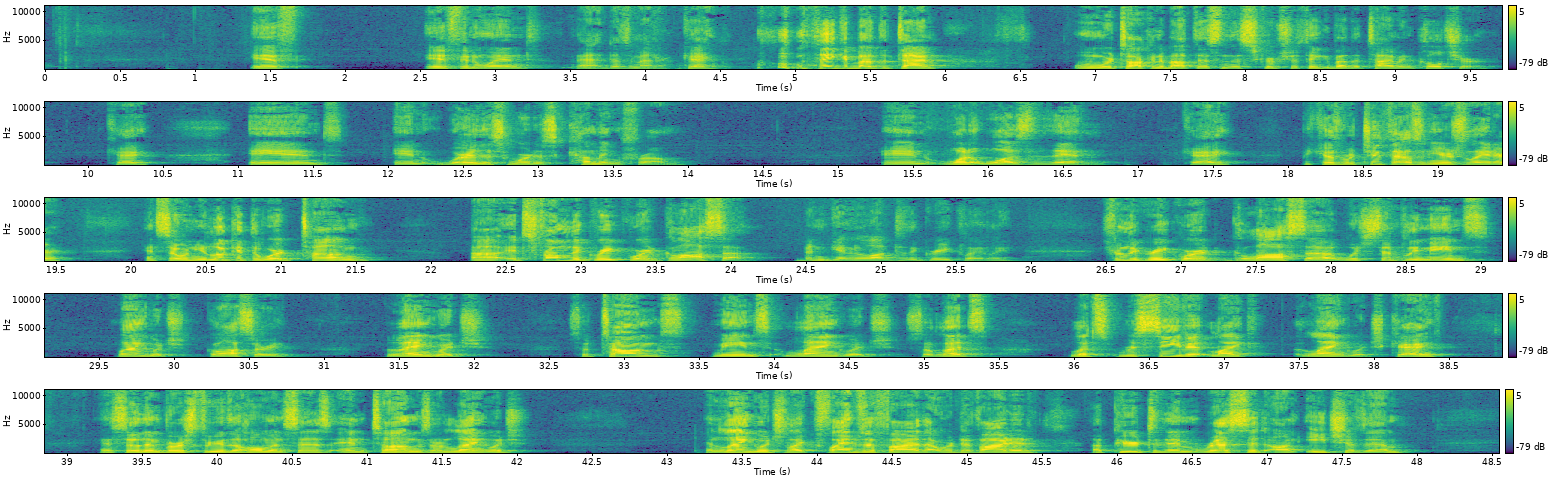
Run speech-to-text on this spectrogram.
If if and when, nah, doesn't matter. Okay. think about the time when we're talking about this in the scripture, think about the time and culture. Okay. And and where this word is coming from and what it was then. Okay? Because we're 2,000 years later. And so when you look at the word tongue, uh, it's from the Greek word glossa. I've been getting a lot into the Greek lately. It's from the Greek word glossa, which simply means language, glossary, language. So tongues means language. So let's let's receive it like language, okay? And so then verse 3 of the Holman says, and tongues or language, and language like flames of fire that were divided appeared to them, rested on each of them.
